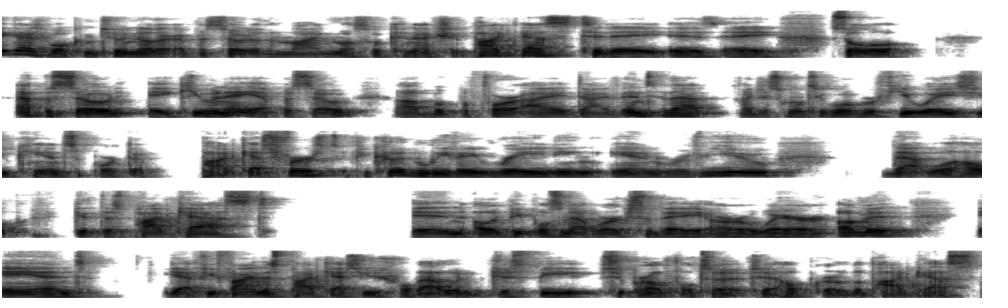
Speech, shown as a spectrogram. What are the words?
Hey guys, welcome to another episode of the Mind Muscle Connection podcast. Today is a solo episode, a Q&A episode. Uh, but before I dive into that, I just want to go over a few ways you can support the podcast. First, if you could leave a rating and review, that will help get this podcast in other people's networks so they are aware of it. And yeah, if you find this podcast useful, that would just be super helpful to, to help grow the podcast.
